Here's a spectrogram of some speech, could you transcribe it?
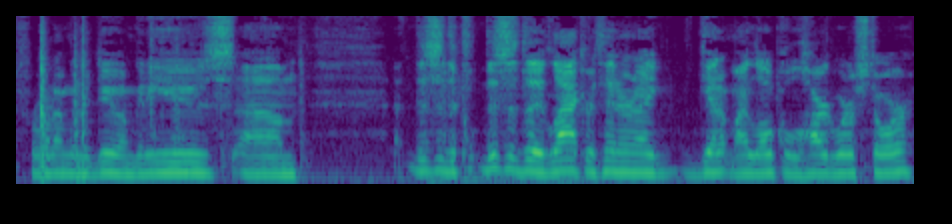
for what I'm going to do, I'm going to use um, this is the this is the lacquer thinner I get at my local hardware store.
